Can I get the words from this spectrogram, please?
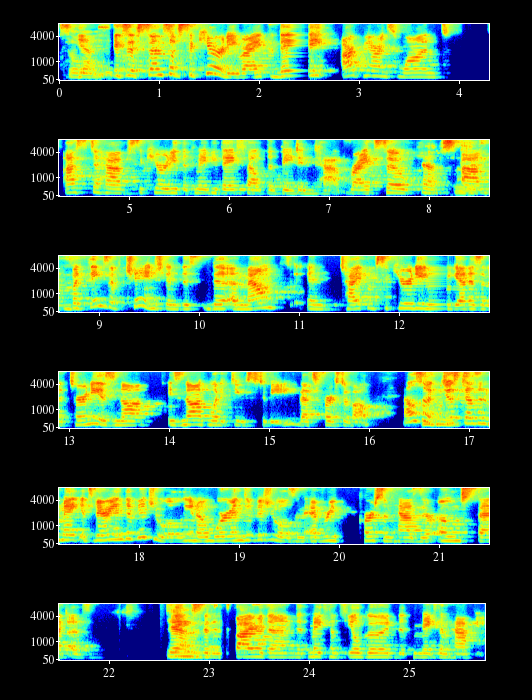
So Yeah, it's a sense of security, right? They, our parents want us to have security that maybe they felt that they didn't have, right? So, um, but things have changed and this, the amount and type of security we get as an attorney is not, is not what it used to be. That's first of all. Also, it just doesn't make, it's very individual, you know, we're individuals and every person has their own set of Yeah. things that inspire them, that make them feel good, that make them happy,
